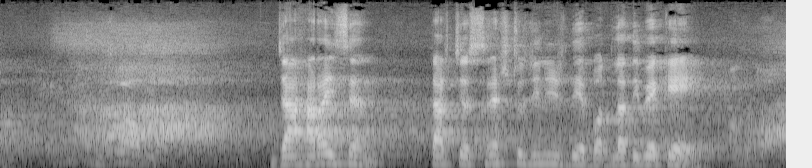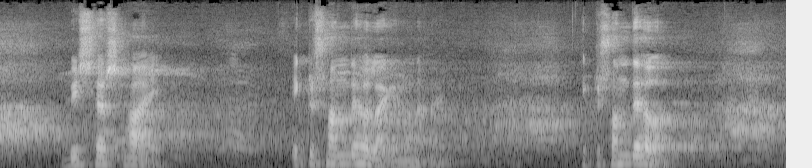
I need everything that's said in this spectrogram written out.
যা হারাইছেন, তার চেয়ে শ্রেষ্ঠ জিনিস দিয়ে বদলা দিবে কে? বিশ্বাস হয়। একটু সন্দেহ লাগে মনে হয়। একটু সন্দেহ?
